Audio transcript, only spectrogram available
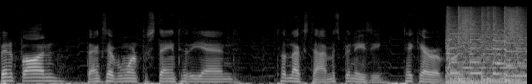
been fun. Thanks everyone for staying to the end. Till next time, it's been easy. Take care, everybody.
